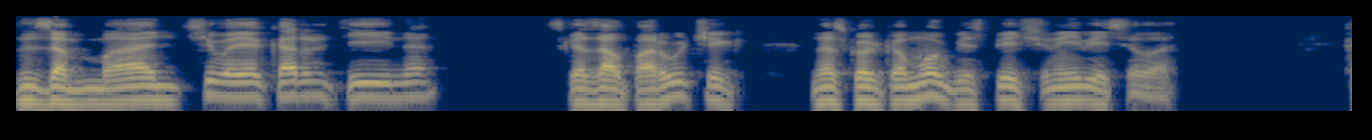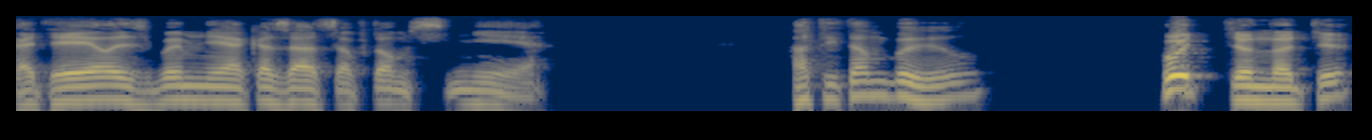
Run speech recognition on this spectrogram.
Заманчивая картина, сказал поручик, насколько мог беспечно и весело. Хотелось бы мне оказаться в том сне. А ты там был? Вот тянате.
